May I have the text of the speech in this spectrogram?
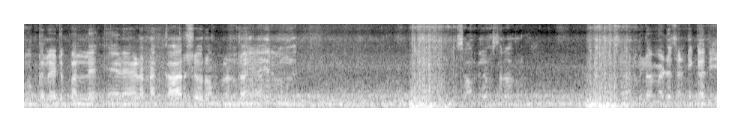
బుక్కలేటిపల్లె ఏడేడన్న కార్ షోరూమ్లు ఉంటాయా ఉంది. సెవెన్ కిలోమీటర్స్ తర్వాత. సెవెన్ కిలోమీటర్స్ అంటే ఇంకా అది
